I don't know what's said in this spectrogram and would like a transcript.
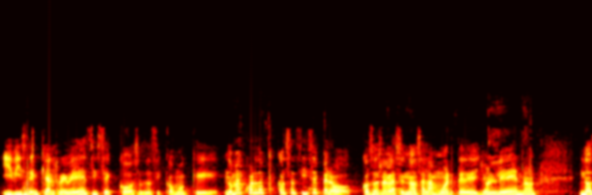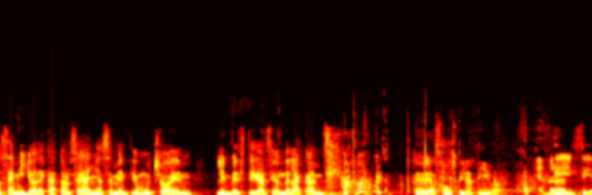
Y dicen que al revés dice cosas así como que, no me acuerdo qué cosas dice, pero cosas relacionadas a la muerte de John Lennon. No sé, mi yo de 14 años se metió mucho en la investigación de la canción. Teorías conspirativas. Sí, sí.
